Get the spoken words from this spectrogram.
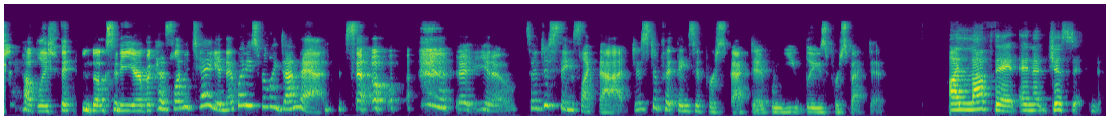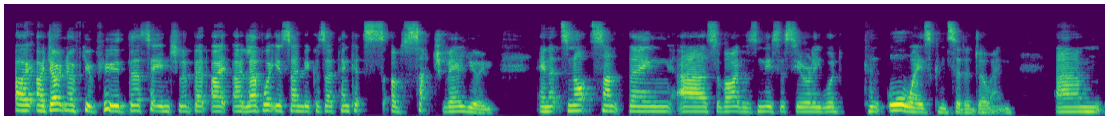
publish 50 books in a year because let me tell you, nobody's really done that. So, uh, you know, so just things like that, just to put things in perspective when you lose perspective. I love that. And it just, I, I don't know if you've heard this, Angela, but I, I love what you're saying because I think it's of such value. And it's not something uh, survivors necessarily would can always consider doing. Um,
